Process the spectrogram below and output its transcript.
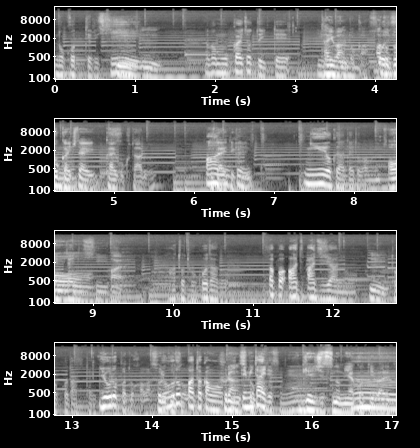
残ってるし、うんうん。やっぱもう一回ちょっと行って台湾とか。あとどっか行きたいい外国とある？あ具体的に。ニューヨークだったりとかも行ってみたいですし、はい。あとどこだろう。やっぱアジアジアのうん。とこだったりヨーロッパとかはそれこそヨーロッパとかもフランスとか。行ってみたいですね。芸術の都って言われてい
